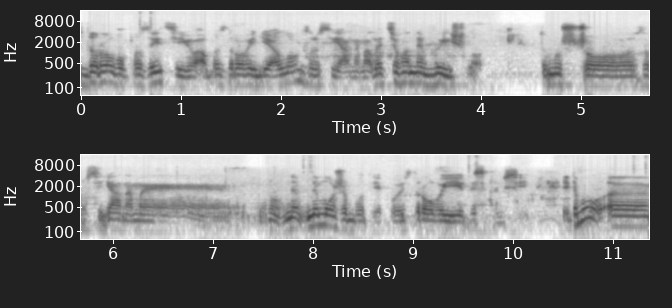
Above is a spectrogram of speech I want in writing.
здорову позицію або здоровий діалог з росіянами, але цього не вийшло. Тому що з росіянами ну не, не може бути якоїсь здорової дискусії, і тому е,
